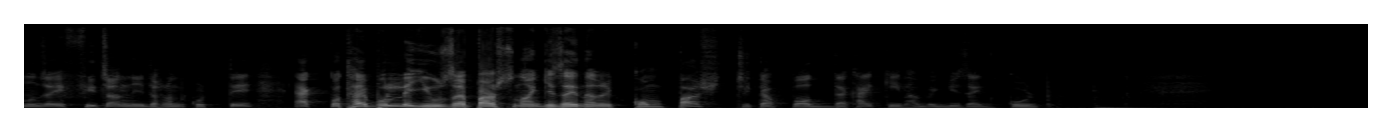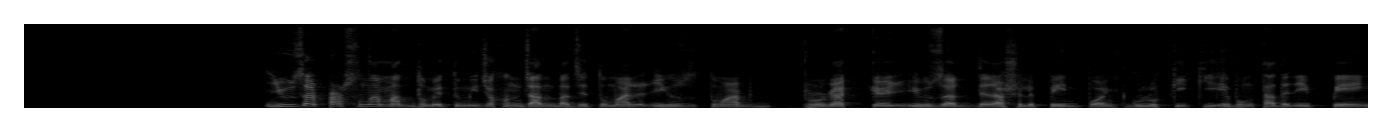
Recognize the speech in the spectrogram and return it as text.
অনুযায়ী ফিচার নির্ধারণ করতে। এক কথায় বললে ইউজার পার্সোনাল ডিজাইনারের কম্পাস যেটা পথ দেখায় কীভাবে ডিজাইন করব। ইউজার পার্সোনার মাধ্যমে তুমি যখন জানবা যে তোমার ইউজ তোমার প্রোডাক্টের ইউজারদের আসলে পেইন পয়েন্টগুলো কী কী এবং তাদের এই পেইন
